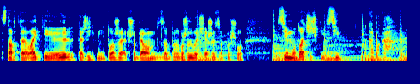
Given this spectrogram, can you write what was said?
ставте лайки і кажіть мені теж, щоб я вам можливо ще щось запишу. Всім удачечки, всім пока-пока.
